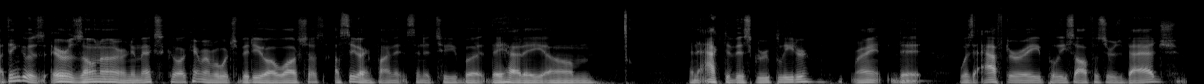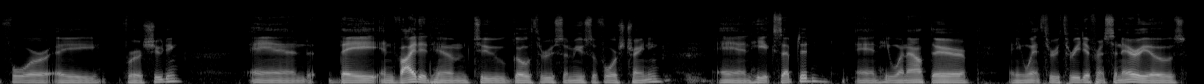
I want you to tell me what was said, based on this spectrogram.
I think it was Arizona or New Mexico. I can't remember which video I watched. I'll, I'll see if I can find it and send it to you. But they had a um, an activist group leader, right, that was after a police officer's badge for a for a shooting, and they invited him to go through some use of force training, and he accepted, and he went out there and he went through three different scenarios.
